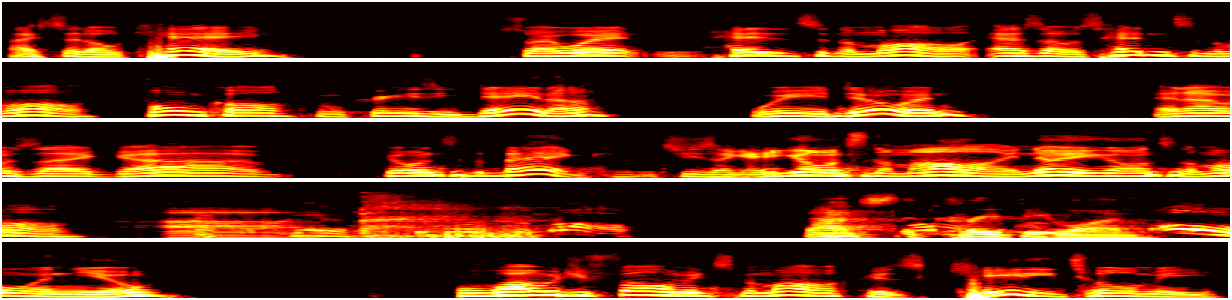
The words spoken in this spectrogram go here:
I said, Okay. So I went headed to the mall. As I was heading to the mall, phone call from crazy Dana. What are you doing? And I was like, uh, going to the bank. And she's like, Are you going to the mall? I know you're going to the mall. "Yeah, I'm going to the mall that's the creepy one. following you. Well, why would you follow me to the mall? Because Katie told me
